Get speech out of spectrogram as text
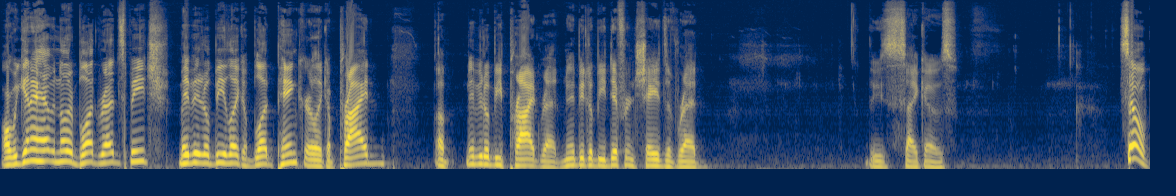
Are we gonna have another blood red speech? Maybe it'll be like a blood pink or like a pride uh, maybe it'll be pride red. Maybe it'll be different shades of red. These psychos. So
